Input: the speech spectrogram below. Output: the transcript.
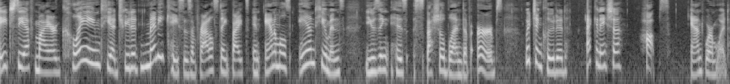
HCF Meyer claimed he had treated many cases of rattlesnake bites in animals and humans using his special blend of herbs, which included echinacea, hops, and wormwood.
